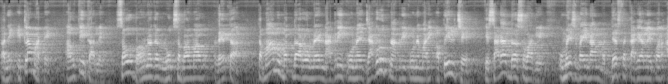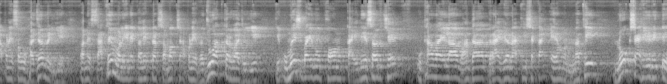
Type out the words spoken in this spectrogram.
અને એટલા માટે આવતીકાલે સૌ ભાવનગર લોકસભામાં રહેતા તમામ મતદારોને, નાગરિકોને, જાગૃત નાગરિકોને મારી અપીલ છે કે સાડા દસ વાગે ઉમેશભાઈના મધ્યસ્થ કાર્યાલય પર આપણે સૌ હાજર રહીએ અને સાથે મળીને કલેક્ટર સમક્ષ આપણે રજૂઆત કરવા જઈએ કે ઉમેશભાઈનું ફોર્મ કાયદેસર છે, ઉઠાવાયેલા વાંધા ગ્રાહ્ય રાખી શકાય એમ નથી. લોકશાહી રીતે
